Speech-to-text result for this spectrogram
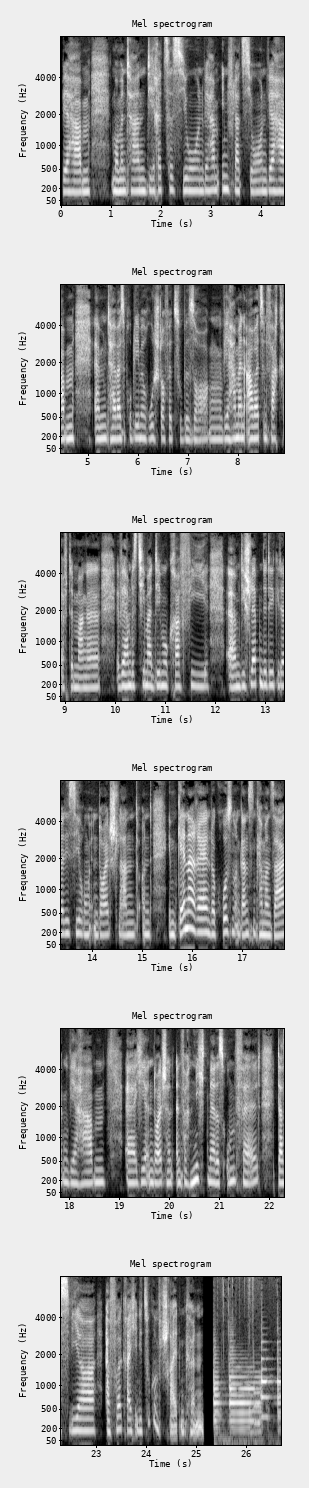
Wir haben momentan die Rezession, wir haben Inflation, wir haben ähm, teilweise Probleme, Rohstoffe zu besorgen, wir haben einen Arbeits- und Fachkräftemangel, wir haben das Thema Demografie, ähm, die schleppende Digitalisierung in Deutschland. Und im Generellen oder Großen und Ganzen kann man sagen, wir haben äh, hier in Deutschland einfach nicht mehr das Umfeld, dass wir erfolgreich in die Zukunft schreiten können.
